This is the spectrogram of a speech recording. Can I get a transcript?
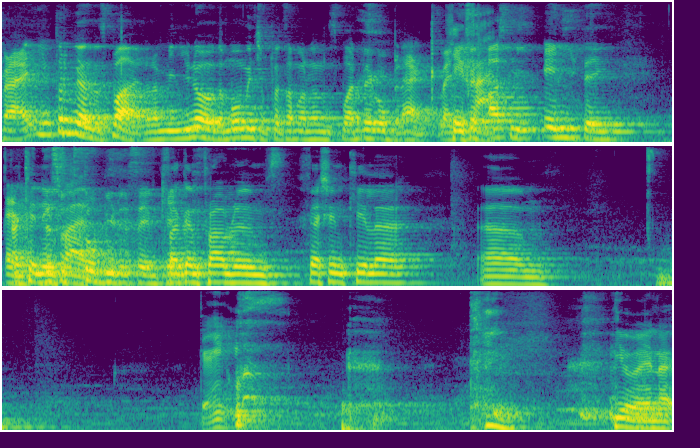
Right, you put me on the spot. I mean, you know, the moment you put someone on the spot, they go blank. Like, Okay, you can ask me anything, and I can name this would still be the same case. Fucking problems, fashion killer, um, damn. damn. Yo, and I,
